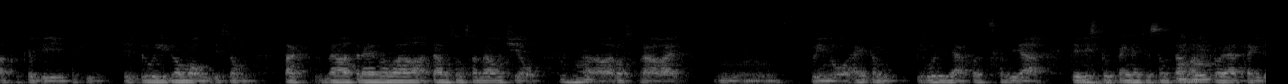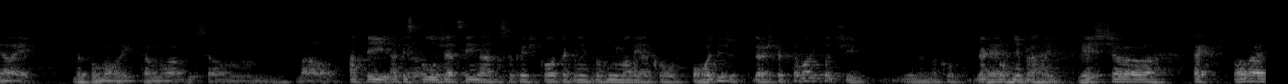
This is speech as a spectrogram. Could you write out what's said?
ako keby taký tiež druhý domov, kde som fakt veľa trénoval a tam som sa naučil Mhm. a, rozprávať mm, plynulo. Hej, to mi tí ľudia, chodcovia, tie vystúpenia, čo som tam mal Mhm. škole a tak ďalej, dopomohli k tomu, aby som mal A tí, a tí spolužiaci na vysokej škole, tak oni to vnímali ako v pohode, že rešpektovali to, či neviem, ako, jak to brali? Vieš čo, tak ono je,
